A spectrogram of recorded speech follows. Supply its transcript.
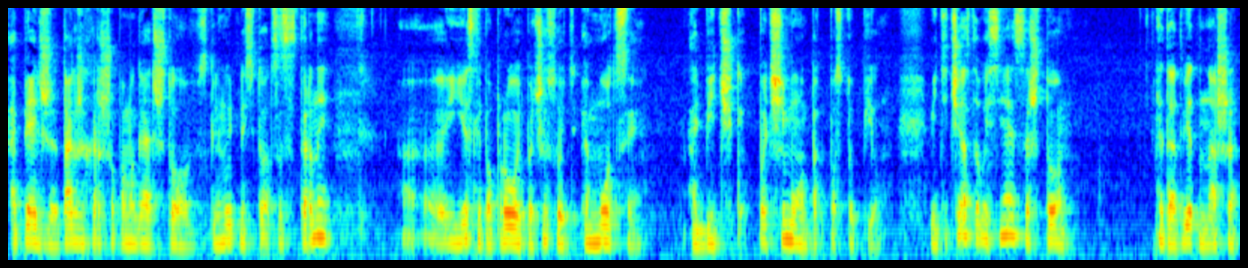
Опять же, также хорошо помогает что? Взглянуть на ситуацию со стороны, э, если попробовать почувствовать эмоции обидчика, почему он так поступил. Ведь часто выясняется, что это ответ на наше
